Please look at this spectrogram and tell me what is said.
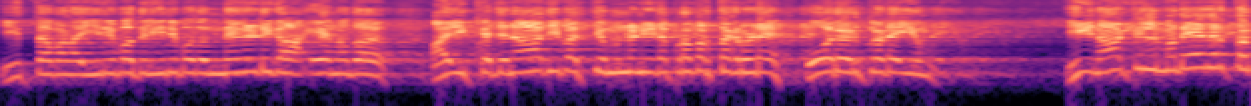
ഇത്തവണ ഇരുപതിൽ ഇരുപതും നേടുക എന്നത് ഐക്യ ജനാധിപത്യ മുന്നണിയുടെ പ്രവർത്തകരുടെ ഓരോരുത്തരുടെയും ഈ നാട്ടിൽ മതേതരത്വം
